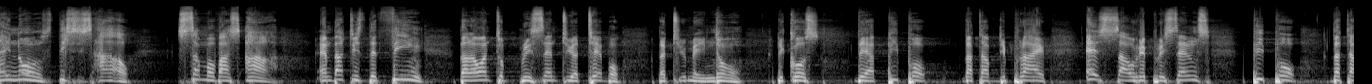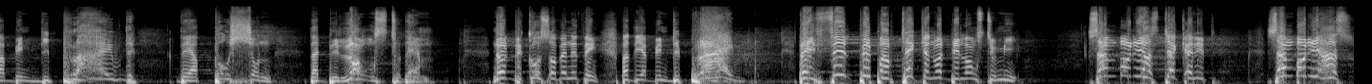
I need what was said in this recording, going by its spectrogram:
I know this is how some of us are. And that is the thing that I want to present to your table that you may know. Because there are people that have deprived. Esau represents people that have been deprived their portion that belongs to them. Not because of anything, but they have been deprived. They feel people have taken what belongs to me. Somebody has taken it. Somebody has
